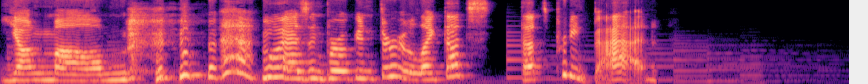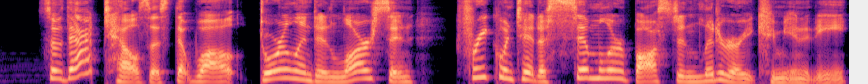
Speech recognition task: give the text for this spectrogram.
young mom who hasn't broken through. Like that's that's pretty bad. So that tells us that while Dorland and Larson frequented a similar Boston literary community,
